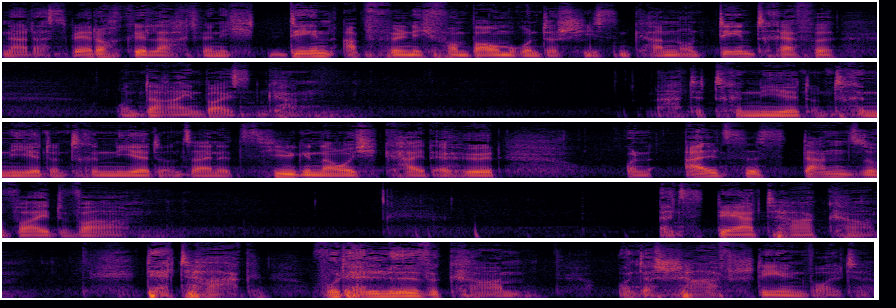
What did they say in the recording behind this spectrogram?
na, das wäre doch gelacht, wenn ich den Apfel nicht vom Baum runterschießen kann und den treffe und da reinbeißen kann. Er hatte trainiert und trainiert und trainiert und seine Zielgenauigkeit erhöht. Und als es dann soweit war, als der Tag kam, der Tag, wo der Löwe kam und das Schaf stehlen wollte,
